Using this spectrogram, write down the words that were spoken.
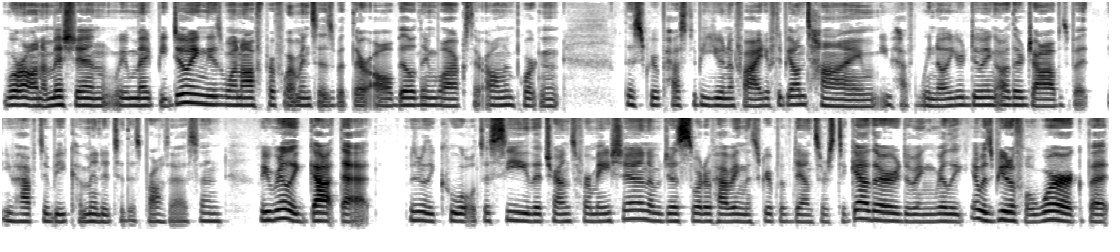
We're on a mission. We might be doing these one off performances, but they're all building blocks, they're all important. This group has to be unified. You have to be on time. You have we know you're doing other jobs, but you have to be committed to this process. And we really got that it was really cool to see the transformation of just sort of having this group of dancers together doing really it was beautiful work but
